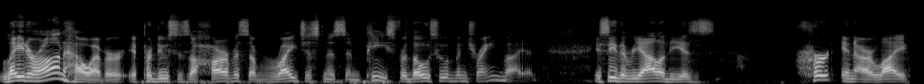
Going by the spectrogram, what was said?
Later on, however, it produces a harvest of righteousness and peace for those who have been trained by it. You see, the reality is hurt in our life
